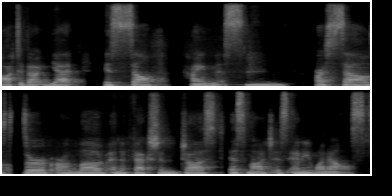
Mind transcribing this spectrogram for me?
talked about yet is self kindness. Mm. Ourselves deserve our love and affection just as much as anyone else.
